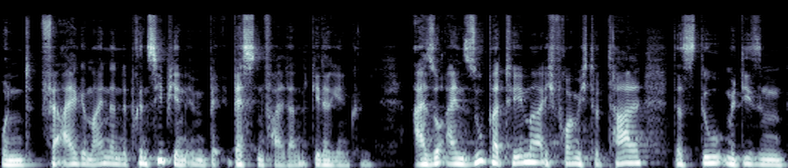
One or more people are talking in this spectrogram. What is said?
und verallgemeinernde Prinzipien im besten Fall dann generieren können. Also ein super Thema. Ich freue mich total, dass du mit diesem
